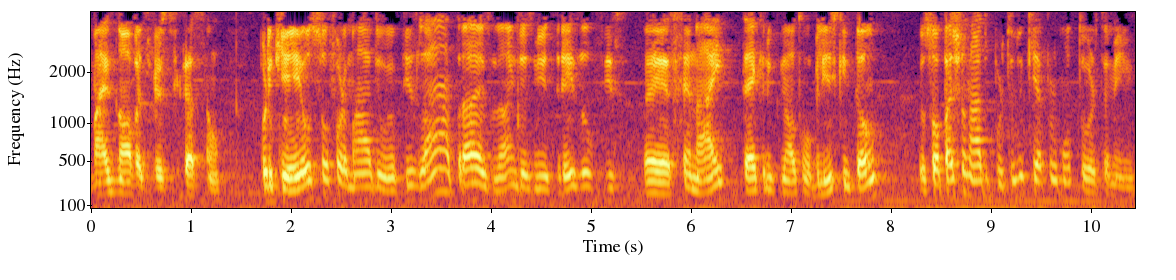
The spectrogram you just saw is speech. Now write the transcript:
mais nova diversificação. Porque eu sou formado, eu fiz lá atrás, lá em 2003, eu fiz é, Senai, técnico em automobilística, então eu sou apaixonado por tudo que é por motor também,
